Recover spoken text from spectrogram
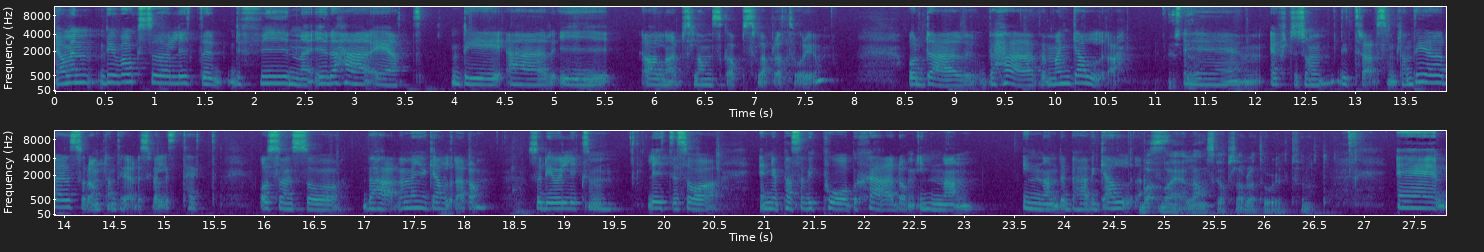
Ja, men det var också lite det fina i det här är att det är i Alnarps landskapslaboratorium. Och där behöver man gallra. Just det. Eh, Eftersom det är träd som planterades och de planterades väldigt tätt. Och sen så behöver man ju gallra dem. Så det är ju liksom lite så, eh, nu passar vi på att beskära dem innan, innan det behöver gallras. Vad, vad är landskapslaboratoriet för något? Eh,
